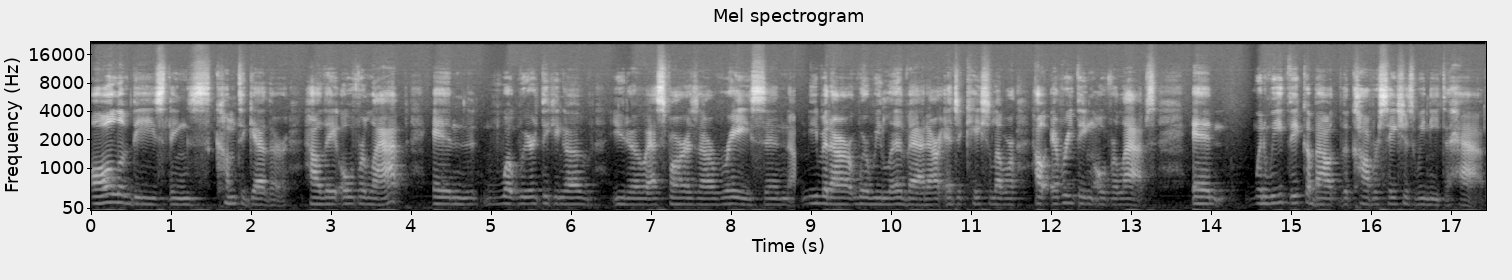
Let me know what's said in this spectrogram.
all of these things come together, how they overlap, and what we're thinking of, you know, as far as our race and even our where we live at, our education level, how everything overlaps. And when we think about the conversations we need to have,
